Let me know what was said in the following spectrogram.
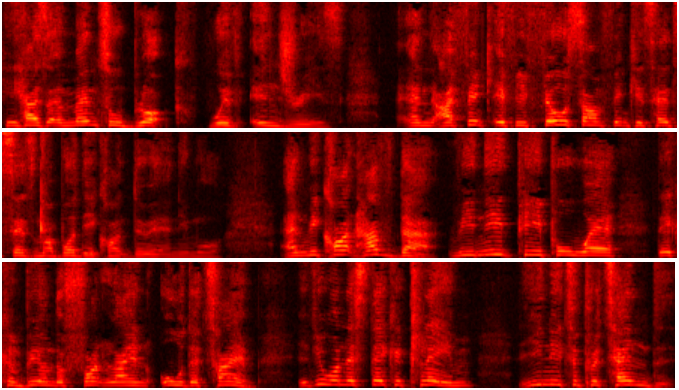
He has a mental block with injuries. And I think if he feels something, his head says, My body can't do it anymore. And we can't have that. We need people where they can be on the front line all the time. If you want to stake a claim, you need to pretend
